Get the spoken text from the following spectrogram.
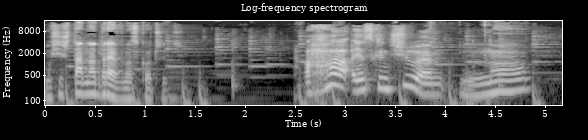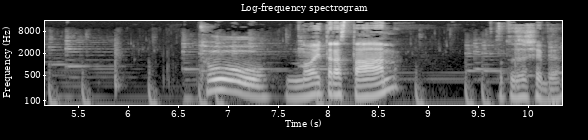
Musisz tam na drewno skoczyć. Aha, a ja skręciłem. No, Tu. no i teraz tam. To ty za siebie.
